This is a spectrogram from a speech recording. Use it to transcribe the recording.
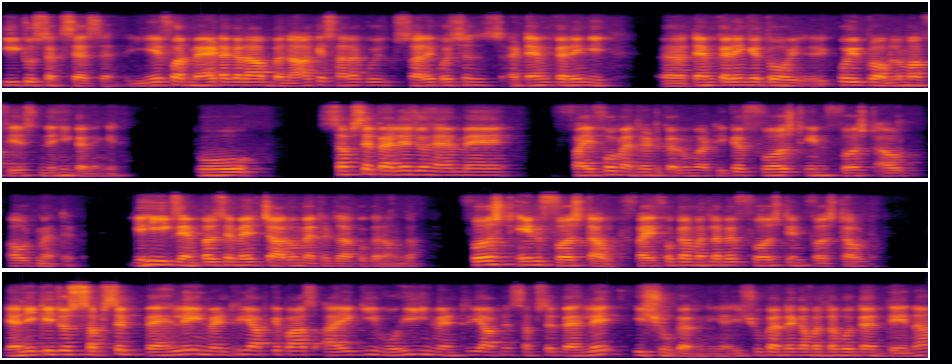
की टू सक्सेस है। ये फॉर्मेट अगर आप बना के सारा कोई, सारे क्वेश्चन अटैम्प्ट करेंगी अटैम्प्ट करेंगे तो कोई प्रॉब्लम आप फेस नहीं करेंगे। तो सबसे पहले जो है, मैं फाइफो मेथड करूँगा, ठीक है? First in first out out method यही एग्जांपल से मैं चारों मेथड्स आपको कराऊँगा। First in first out FIFO का मतलब है फ़र्स्ट इन फ़र्स्ट आउट यानी कि जो सबसे पहले इन्वेंट्री आपके पास आएगी, वही इन्वेंट्री आपने सबसे पहले इशू करनी है। इशू करने का मतलब होता है देना।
